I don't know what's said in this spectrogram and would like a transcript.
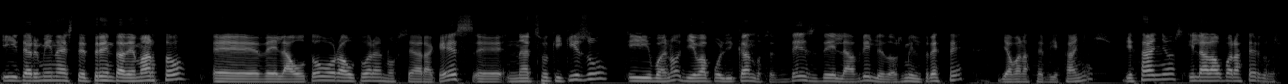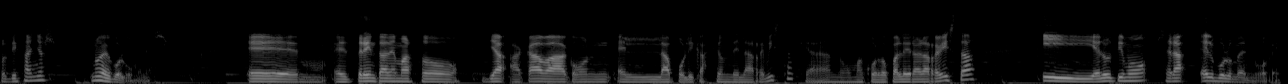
Y termina este 30 de marzo eh, del autor o autora, no sé ahora qué es, eh, Natsuki Kizu. Y bueno, lleva publicándose desde el abril de 2013. Ya van a hacer 10 años. 10 años y le ha dado para hacer con esos 10 años 9 volúmenes. Eh, el 30 de marzo ya acaba con la publicación de la revista, que ahora no me acuerdo cuál era la revista. Y el último será el volumen 9.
